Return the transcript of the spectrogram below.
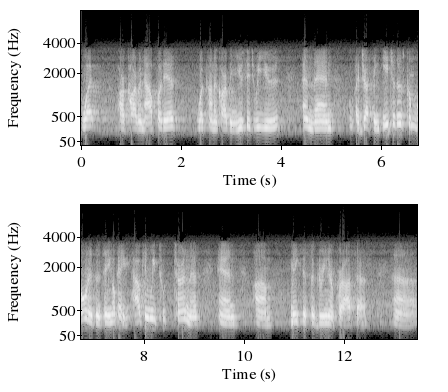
what our carbon output is, what kind of carbon usage we use, and then addressing each of those components and saying, okay, how can we t- turn this and um, make this a greener process? Uh,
